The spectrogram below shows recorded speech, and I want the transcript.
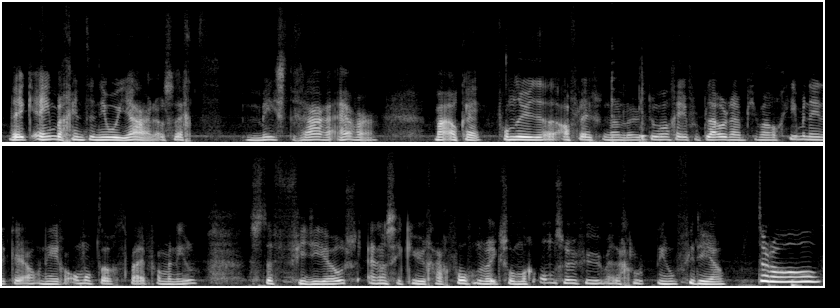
Week 1 begint een nieuwe jaar. Dat is echt het meest rare ever. Maar oké, vonden jullie de aflevering nou leuk? Doe nog even het blauwe duimpje omhoog. Hier beneden kun je abonneren om op de hoogte te blijven van mijn nieuwste video's. En dan zie ik jullie graag volgende week zondag om 7 uur met een gloednieuwe video. Doei!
